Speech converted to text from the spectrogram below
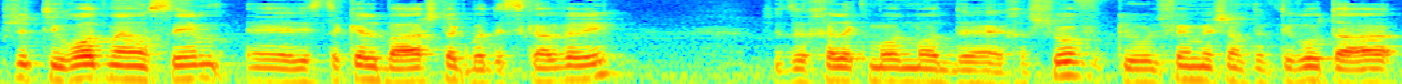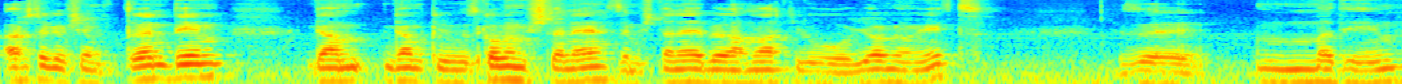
פשוט לראות מה הם עושים, אה, להסתכל באשטג בדיסקאברי, שזה חלק מאוד מאוד אה, חשוב, כאילו לפעמים יש שם, אתם תראו את האשטגים שהם טרנדים, גם, גם כאילו זה כל הזמן משתנה, זה משתנה ברמה כאילו יומיומית, זה מדהים,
